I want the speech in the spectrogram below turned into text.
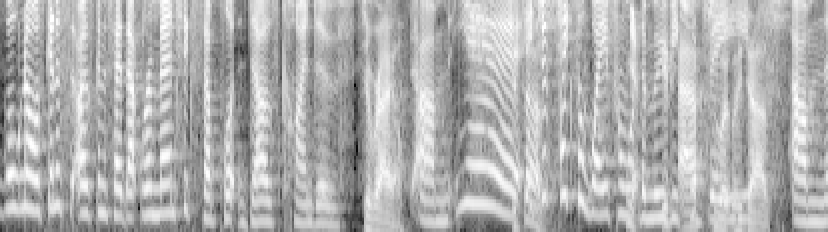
well, no, I was gonna. s- I was gonna say that romantic subplot does kind of. Derail. Um, yeah, It it, just takes away from what Yeah, the movie it could absolutely be. does. Um,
